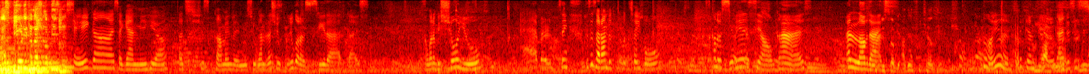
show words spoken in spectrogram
Let's build international business. Hey guys, again me here. That's she's coming the Miss Uganda. That's you, you're gonna see that, guys. I'm gonna be show you everything. This is around the table. It's kind of special, guys. I love that. Uh, are there features here? Oh yeah, you can. Guys, this is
